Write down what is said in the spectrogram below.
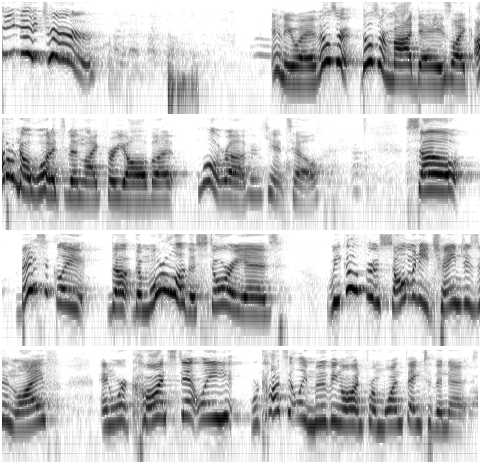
teenager. Anyway, those are those are my days. Like, I don't know what it's been like for y'all, but a little rough if you can't tell. So, basically, the, the moral of the story is we go through so many changes in life and we're constantly we're constantly moving on from one thing to the next.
